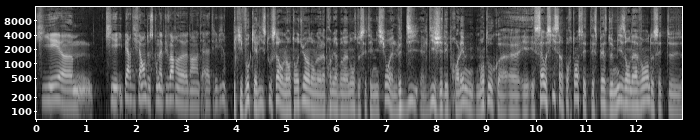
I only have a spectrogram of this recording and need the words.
qui est qui est hyper différent de ce qu'on a pu voir euh, dans la, à la télévision. Et qui vocalise tout ça, on l'a entendu hein, dans le- la première bande-annonce de cette émission, elle le dit, elle dit j'ai des problèmes mentaux quoi. Euh, et, et ça aussi c'est important, cette espèce de mise en avant de cette euh,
